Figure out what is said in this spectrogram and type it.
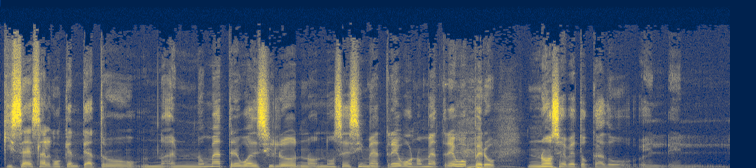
quizá es algo que en teatro no, me atrevo a decirlo, no, no sé si me atrevo o no me atrevo, pero no se había tocado el,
